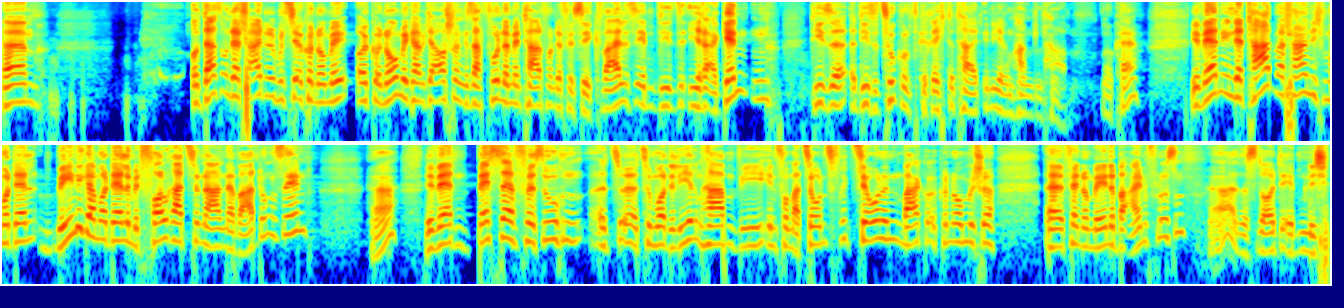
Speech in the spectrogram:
Ähm, und das unterscheidet übrigens die Ökonomik, Ökonomik habe ich auch schon gesagt, fundamental von der Physik, weil es eben diese, ihre Agenten diese, diese Zukunftsgerichtetheit in ihrem Handeln haben. Okay? Wir werden in der Tat wahrscheinlich Modell, weniger Modelle mit vollrationalen Erwartungen sehen. Ja? Wir werden besser versuchen äh, zu, äh, zu, modellieren haben, wie Informationsfriktionen makroökonomische äh, Phänomene beeinflussen. Ja? Dass Leute eben nicht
